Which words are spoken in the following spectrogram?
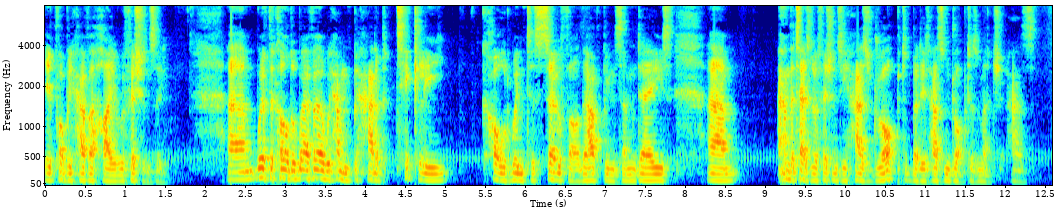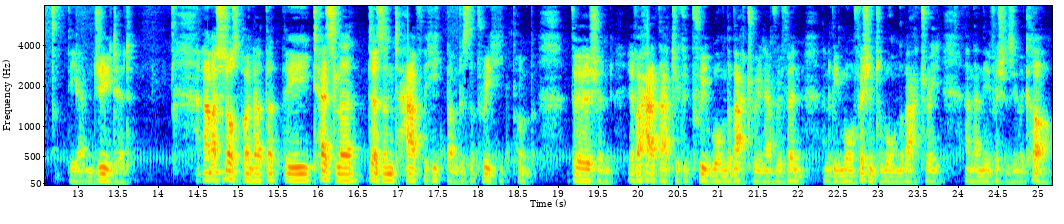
it'd probably have a higher efficiency. Um, with the colder weather, we haven't had a particularly cold winter so far. There have been some days, um, and the Tesla efficiency has dropped, but it hasn't dropped as much as the MG did. Um, I should also point out that the Tesla doesn't have the heat pump, it's the pre-heat pump version. If I had that, you could pre-warm the battery and everything, and it'd be more efficient to warm the battery, and then the efficiency of the car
